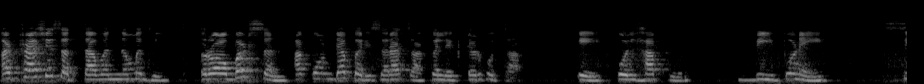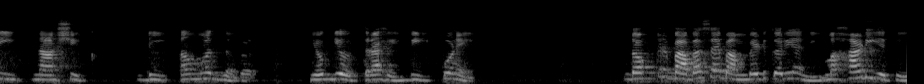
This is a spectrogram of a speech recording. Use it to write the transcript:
अठराशे सत्तावन्न मधील रॉबर्टसन हा कोणत्या परिसराचा कलेक्टर होता? A Kolhapur. B Pune. C Nashik. D Ahmednagar. योग्य उत्तर आहे बी पुणे. डॉक्टर बाबासाहेब आंबेडकर यांनी महाड येथे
